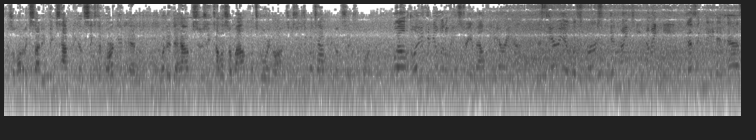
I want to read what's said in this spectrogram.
There's a lot of exciting things happening on 6th and Market, and wanted to have Susie tell us about what's going on. So, Susie, what's happening on 6th and Market? Well, let me give you a little history about the area. This area was first in 1990 as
